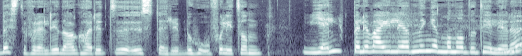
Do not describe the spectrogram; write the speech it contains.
besteforeldre i dag har et eh, større behov for litt sånn hjelp eller veiledning enn man hadde tidligere?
